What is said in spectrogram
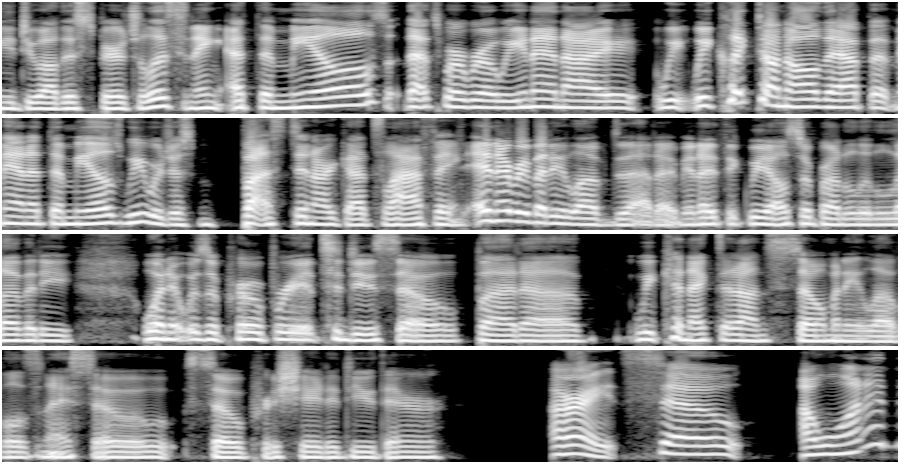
You do all this spiritual listening at the meals. That's where Rowena and I we, we clicked on all that, but man, at the meals we were just busting our guts laughing, and everybody loved that. I mean, I think we also brought a little levity when it was appropriate to do so, but uh, we connected on so many levels, and I so so appreciated you there. All right, so I want to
